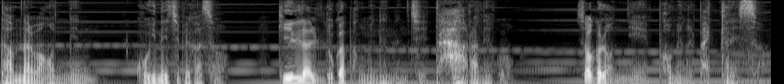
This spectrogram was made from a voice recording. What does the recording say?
다음날 왕언니는 고인의 집에 가서 기일날 누가 방문했는지 다 알아내고 썩을 언니의 범행을 밝혀냈어.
